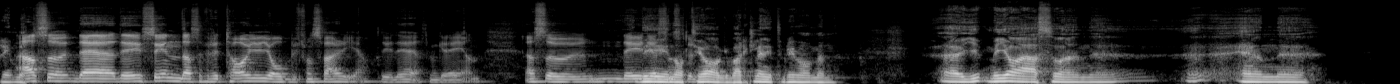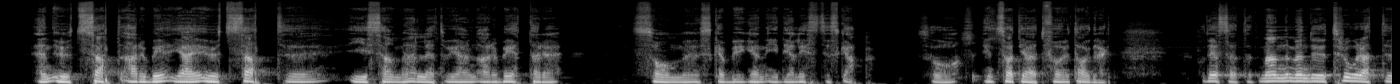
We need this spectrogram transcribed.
rimligt? Alltså det, det är ju synd alltså för det tar ju jobb från Sverige. Det är ju det som är grejen. Alltså det är ju det det, är som något skulle... jag verkligen inte bryr mig om. Men, Eh, men jag är alltså en, eh, en, eh, en utsatt arbete. Jag är utsatt i samhället och jag är en arbetare som ska bygga en idealistisk app. Så det är inte så att jag är ett företag direkt. På det sättet. Men, men du tror att eh,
